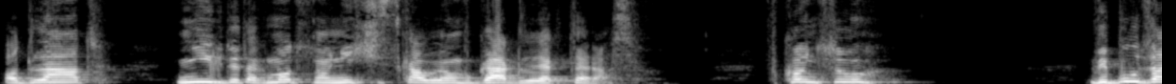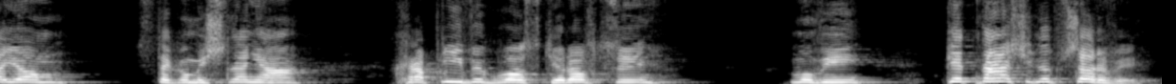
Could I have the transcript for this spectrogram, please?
Od lat nigdy tak mocno nie ściskały ją w gardle jak teraz. W końcu wybudza ją z tego myślenia chrapliwy głos kierowcy. Mówi 15 minut przerwy.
